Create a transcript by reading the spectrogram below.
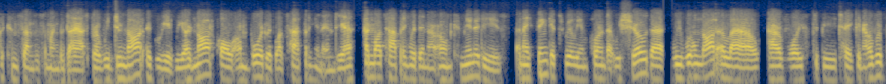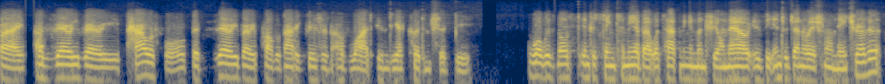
a consensus among the diaspora. We do not agree. We are not all on board with what's happening in India and what's happening within our own communities. And I think it's really important that we show that we will not allow our voice to be taken over by a very, very powerful but very, very problematic vision of what India could and should be what was most interesting to me about what's happening in Montreal now is the intergenerational nature of it.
